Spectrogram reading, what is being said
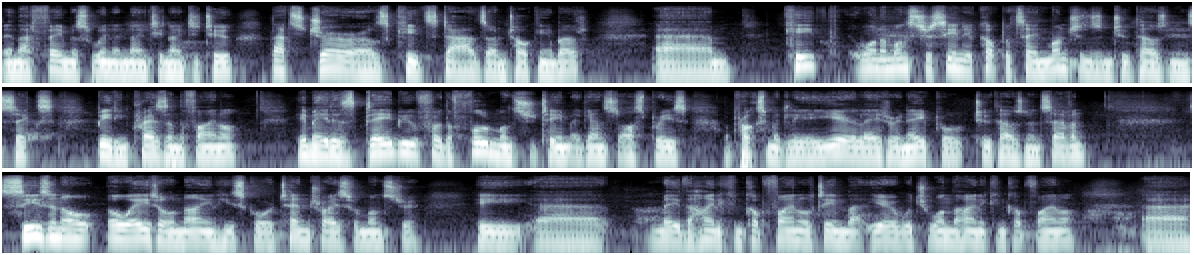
in that famous win in 1992. That's Gerald's Keith's dad's I'm talking about. Um, Keith won a Munster Senior Cup with St Munchin's in 2006, beating Pres in the final. He made his debut for the full Munster team against Ospreys approximately a year later in April 2007. Season 08 09, he scored 10 tries for Munster. He uh, made the Heineken Cup final team that year, which won the Heineken Cup final. Uh,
